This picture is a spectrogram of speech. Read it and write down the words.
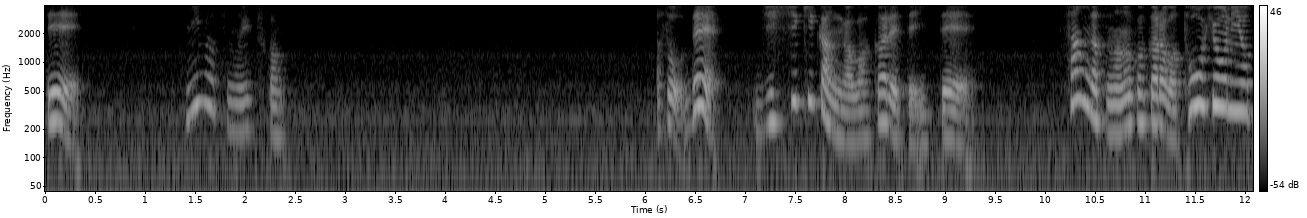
で2月のいつかあそうで実施期間が分かれていて3月7日からは投票によっ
